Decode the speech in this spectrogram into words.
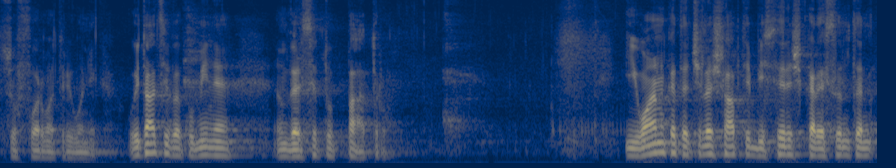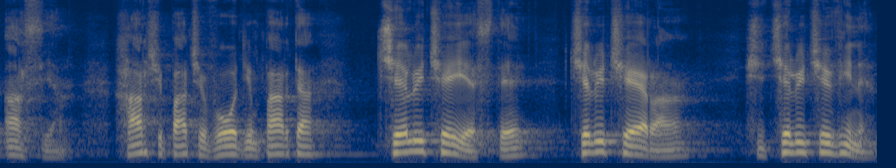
sub formă triunică. Uitați-vă cu mine în versetul 4. Ioan către cele șapte biserici care sunt în Asia. Har și pace vouă din partea celui ce este, celui ce era și celui ce vine.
